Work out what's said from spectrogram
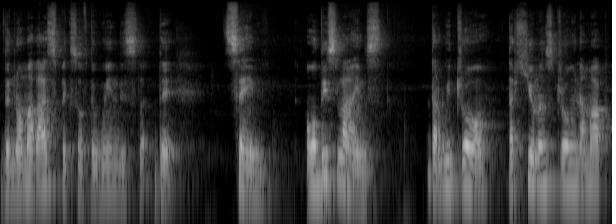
The nomad aspects of the wind is the, same. All these lines that we draw that humans draw in a map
